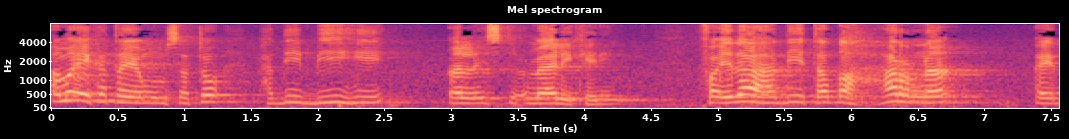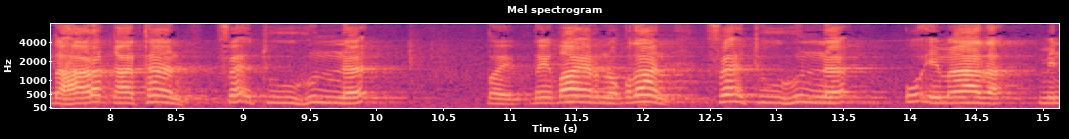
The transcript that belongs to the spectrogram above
ama ay ka tayamumsato haddii biyihii aan la isticmaali karin. Fa idaa haddii tadaharna ay dahaaro qaataan fa'tuuhunna ayb hadday daahir noqdaan fa'tuuhunna u imaada min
